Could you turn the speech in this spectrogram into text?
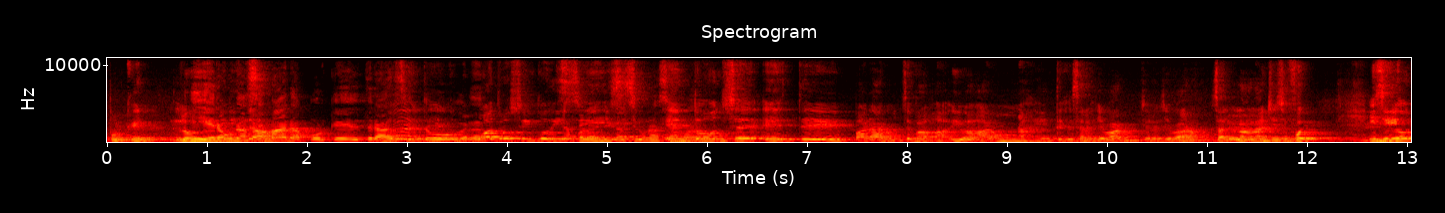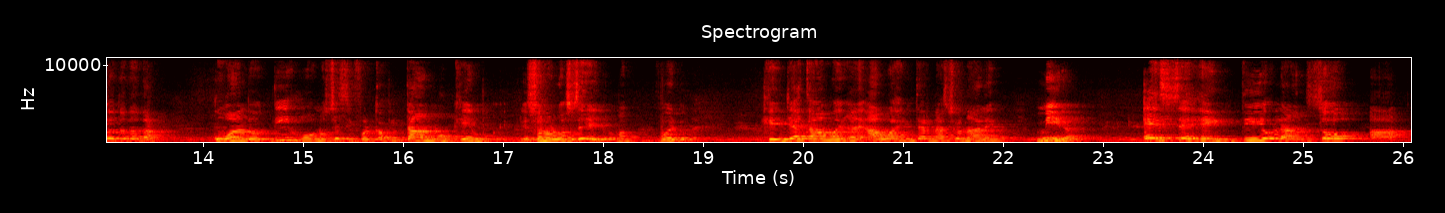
porque lo y era una semana porque el tránsito como ¿verdad? cuatro o cinco días sí, para llegar sí, una semana. entonces este pararon se baja, y bajaron una gente que se las llevaron se las llevaron salió la avalancha y se fue y siguió ta, ta, ta, ta. cuando dijo no sé si fue el capitán o quién porque eso no lo sé yo no me acuerdo que ya estábamos en aguas internacionales mira ese gentío lanzó a,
